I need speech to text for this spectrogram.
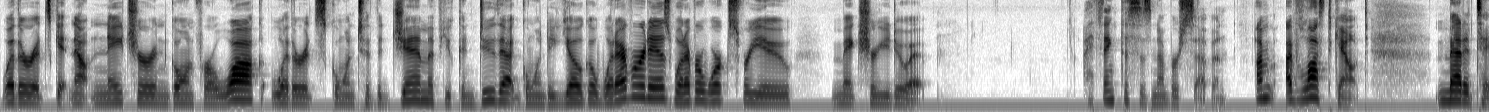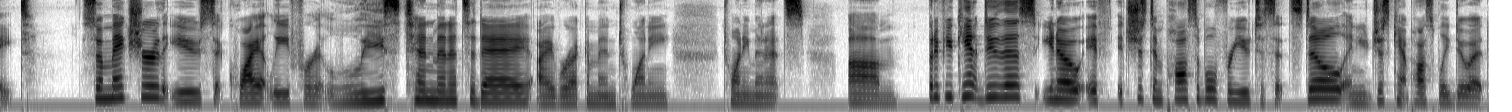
whether it's getting out in nature and going for a walk, whether it's going to the gym, if you can do that, going to yoga, whatever it is, whatever works for you, make sure you do it. I think this is number seven. I'm, I've lost count. Meditate. So make sure that you sit quietly for at least 10 minutes a day. I recommend 20, 20 minutes. Um, but if you can't do this, you know, if it's just impossible for you to sit still and you just can't possibly do it,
